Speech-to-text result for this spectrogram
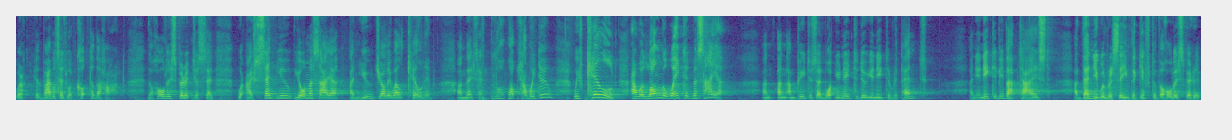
were, the Bible says, were cut to the heart. The Holy Spirit just said, well, I've sent you your Messiah, and you jolly well killed him. And they said, Lord, what shall we do? We've killed our long awaited Messiah. And, and, and Peter said, What you need to do, you need to repent and you need to be baptized, and then you will receive the gift of the Holy Spirit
